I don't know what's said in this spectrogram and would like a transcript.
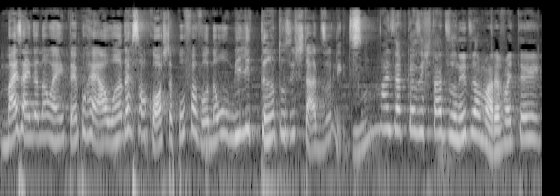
mas ainda não é em tempo real. Anderson Costa, por favor, não humilhe tanto os Estados Unidos. Mas é porque os Estados Unidos, Amara, vai ter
